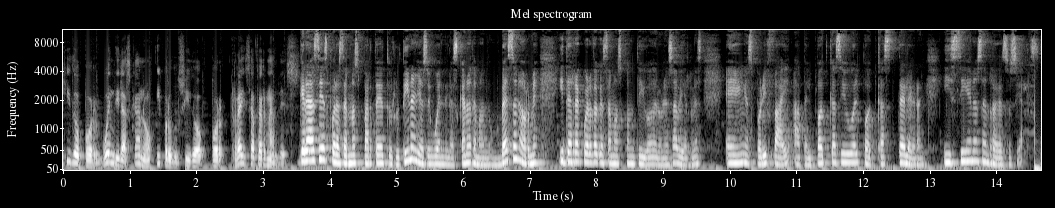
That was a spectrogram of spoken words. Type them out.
dirigido por Wendy Lascano y producido por Raiza Fernández. Gracias por hacernos parte de tu rutina. Yo soy Wendy Lascano, te mando un beso enorme y te recuerdo que estamos contigo de lunes a viernes en Spotify, Apple Podcast y Google Podcast, Telegram y síguenos en redes sociales.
